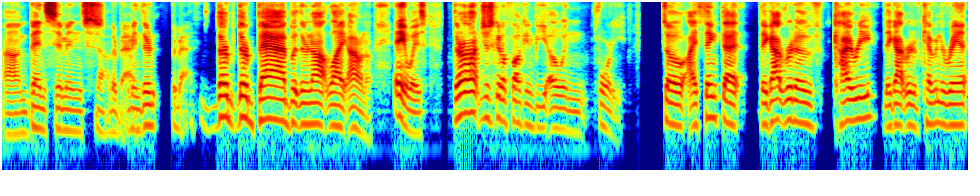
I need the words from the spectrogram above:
um, Ben Simmons. No, they're bad. I mean, they're they're bad. they're they're bad, but they're not like I don't know. Anyways, they're not just gonna fucking be 0 and 40. So I think that they got rid of Kyrie, they got rid of Kevin Durant.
